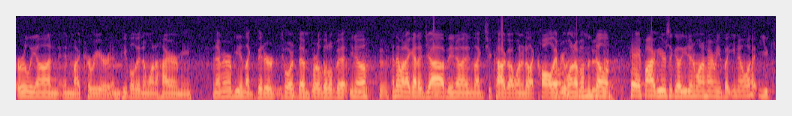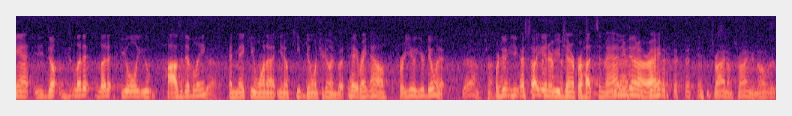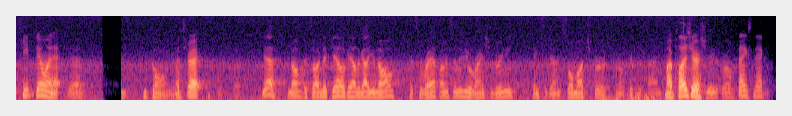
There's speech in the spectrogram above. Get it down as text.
early on in my career, and mm-hmm. people didn't want to hire me. And I remember being like bitter toward them for a little bit, you know. And then when I got a job, you know, in like Chicago, I wanted to like call every one of them and tell them, "Hey, five years ago you didn't want to hire me, but you know what? You can't. You don't let it let it fuel you positively Yeah. and make you want to, you know, keep doing what you're doing. But hey, right now for you, you're doing it. Yeah, I'm trying. We're doing. You, I saw you interview Jennifer Hudson, man. You're doing all right. I'm trying. I'm trying. You know. Keep doing it. yeah. Keep, going. You know. That's right. Yeah, you know, it's uh, Nick Gallo, Gallo, the guy you know. It's a wrap on this interview with Ryan Chiaverini. Thanks again so much for you know taking the time. My pleasure. Appreciate it, bro. Thanks, Nick. Thanks.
